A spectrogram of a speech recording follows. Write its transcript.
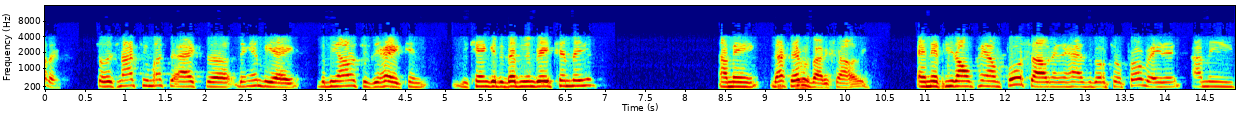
other. So it's not too much to ask the the NBA. To be honest with you, hey, can you can't get the WNBA ten million? I mean, that's everybody's salary. And if you don't pay them full salary and it has to go to a prorated, I mean,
